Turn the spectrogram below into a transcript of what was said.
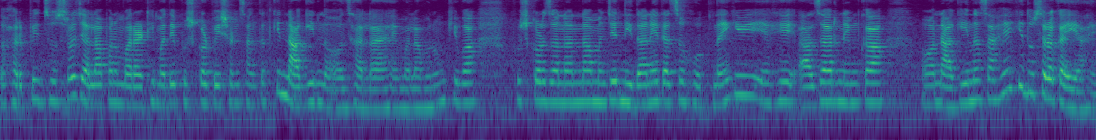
तर हर्पित झोस्टर ज्याला आपण मराठीमध्ये पुष्कळ पेशंट सांगतात की नागिन झाला आहे मला म्हणून किंवा पुष्कळ जणांना म्हणजे निदाने त्याचं होत नाही की हे आजार नेमका नागिनच आहे की दुसरं काही आहे?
